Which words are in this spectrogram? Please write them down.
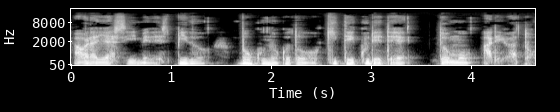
Ahora ya sí me despido. Boku no koto kite kurete. Tomo arigato.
